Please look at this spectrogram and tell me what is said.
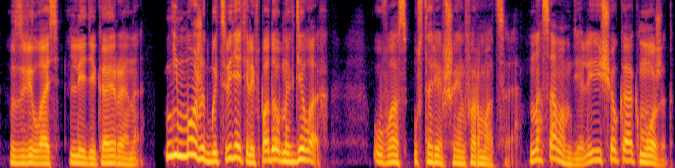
— взвелась леди Кайрена. «Не может быть свидетелей в подобных делах!» «У вас устаревшая информация. На самом деле еще как может.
